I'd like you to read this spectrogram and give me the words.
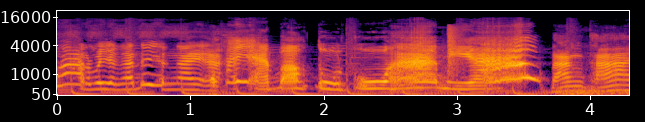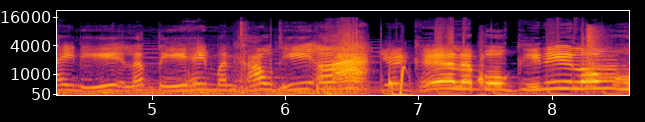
พาดไว้อย่างนั้นได้ยังไงอะไอแอบบอกตูดกูฮะเมียวตั้งท่าให้ดีแล้วตีให้มันเข้าทีอะเยันเคและโบกินี่ลงห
